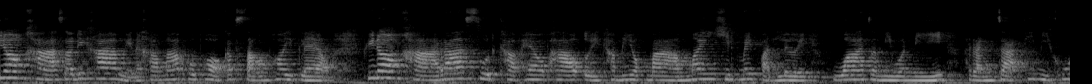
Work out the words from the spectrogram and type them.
พี่น้องคะสวัสดีค่ะเหมือนนะคะ มาพบพอกับสาวพ่ออีกแล้ว พี่น้องคะล่าสุดค่ะแพลวพราวเอ่ยคำนี้ออกมาไม่คิดไม่ฝันเลย ว่าจะมีวันนี้หลังจากที่มีคู่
